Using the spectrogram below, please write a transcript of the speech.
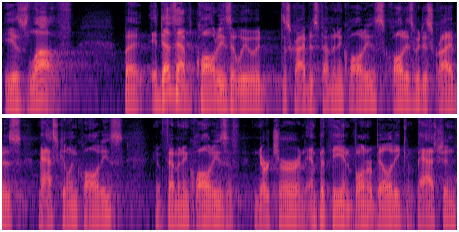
He is love. But it does have qualities that we would describe as feminine qualities, qualities we describe as masculine qualities. You know, feminine qualities of nurture and empathy and vulnerability, compassion,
